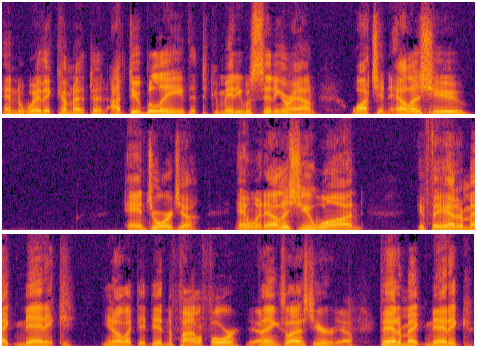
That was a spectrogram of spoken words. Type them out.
and the way they come at it. I do believe that the committee was sitting around watching LSU and Georgia, and when LSU won, if they had a magnetic, you know, like they did in the Final Four Yeah. things last year, Yeah. they had a magnetic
